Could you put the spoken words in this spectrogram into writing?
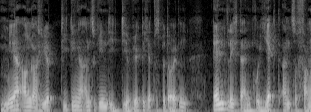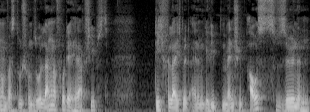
mehr engagiert die Dinge anzugehen, die dir wirklich etwas bedeuten, endlich dein Projekt anzufangen, was du schon so lange vor dir herschiebst, dich vielleicht mit einem geliebten Menschen auszusöhnen,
